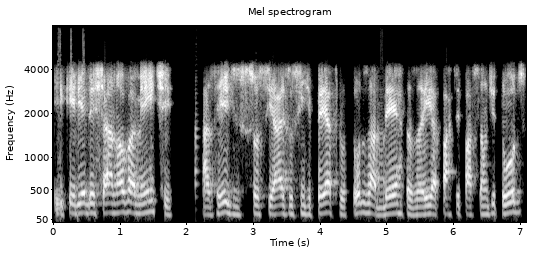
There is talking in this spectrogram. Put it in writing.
E queria deixar novamente as redes sociais do Sindipetro, todas abertas aí à participação de todos,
